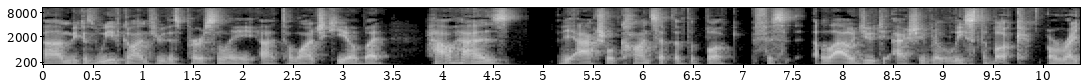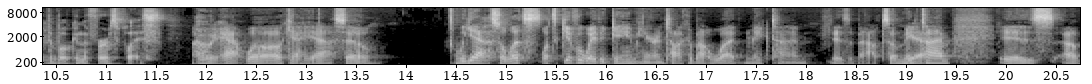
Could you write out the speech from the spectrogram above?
um, because we've gone through this personally uh, to launch Keel, but how has the actual concept of the book allowed you to actually release the book or write the book in the first place? Oh yeah. Well, okay, yeah. So well yeah, so let's let's give away the game here and talk about what Make Time is about. So Make yeah. Time is a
